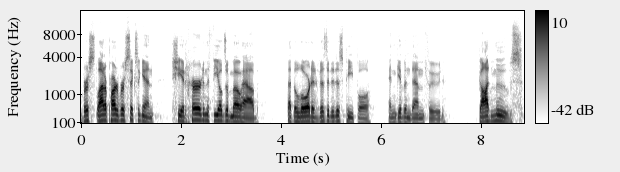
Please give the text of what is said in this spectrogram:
Verse, latter part of verse 6 again. She had heard in the fields of Moab that the Lord had visited his people and given them food. God moves,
